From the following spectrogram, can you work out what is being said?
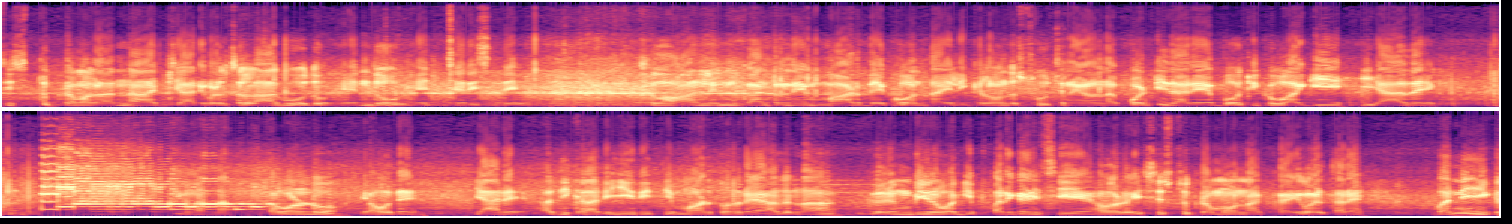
ಶಿಸ್ತು ಕ್ರಮಗಳನ್ನು ಜಾರಿಗೊಳಿಸಲಾಗುವುದು ಎಂದು ಎಚ್ಚರಿಸಿದೆ. ಸೊ, ಆನ್ಲೈನ್ ಮುಖಾಂತರನೇ ಮಾಡಬೇಕು ಅಂತ ಇಲ್ಲಿ ಕೆಲವೊಂದು ಸೂಚನೆಗಳನ್ನು ಕೊಟ್ಟಿದ್ದಾರೆ. ಭೌತಿಕವಾಗಿ ಯಾವುದೇ ತಗೊಂಡು ಯಾವುದೇ ಯಾರೇ ಅಧಿಕಾರಿ ಈ ರೀತಿ ಮಾಡ್ತು ಅಂದ್ರೆ ಅದನ್ನ ಗಂಭೀರವಾಗಿ ಪರಿಗಣಿಸಿ ಅವರು ಶಿಸ್ತು ಕ್ರಮವನ್ನ ಕೈಗೊಳ್ತಾರೆ. ಬನ್ನಿ ಈಗ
